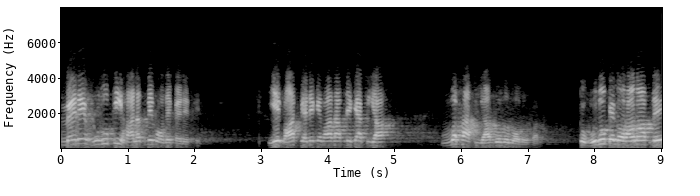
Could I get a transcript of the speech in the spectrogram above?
میں نے وضو کی حالت میں موزے پہنے تھے۔ یہ بات کہنے کے بعد آپ نے کیا کیا؟ مسا کیا دونوں موزوں پر۔ تو وضو کے دوران آپ نے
